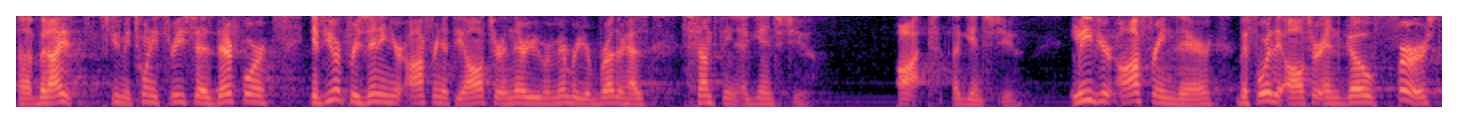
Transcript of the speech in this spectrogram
uh, but I, excuse me, 23 says, Therefore, if you are presenting your offering at the altar and there you remember your brother has something against you, ought against you, leave your offering there before the altar and go first,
